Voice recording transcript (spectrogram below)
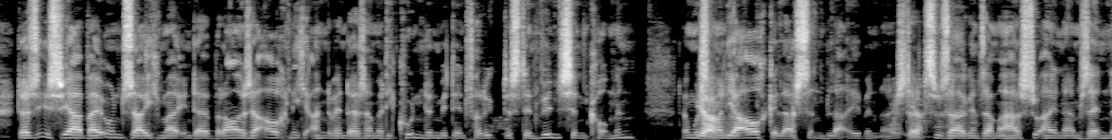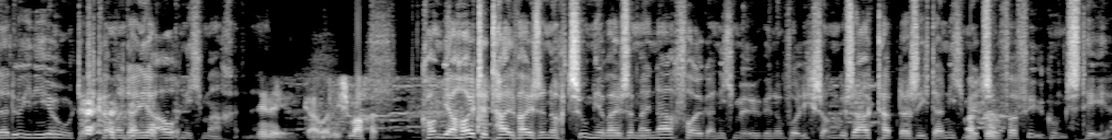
das ist ja bei uns, sag ich mal, in der Branche auch nicht an, wenn da, sagen wir, die Kunden mit den verrücktesten Wünschen kommen. Da muss Ja. man ja auch gelassen bleiben, anstatt Ja. zu sagen, sag mal, hast du einen am Sender, du Idiot. Das kann man dann ja auch nicht machen. Ne? Nee, nee, kann man nicht machen. Kommen ja heute teilweise noch zu mir, weil sie meinen Nachfolger nicht mögen, obwohl ich schon gesagt habe, dass ich da nicht mehr so. zur Verfügung stehe.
